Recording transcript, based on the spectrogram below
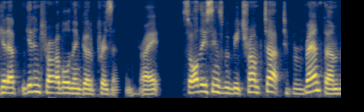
get up get in trouble and then go to prison right? So all these things would be trumped up to prevent them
